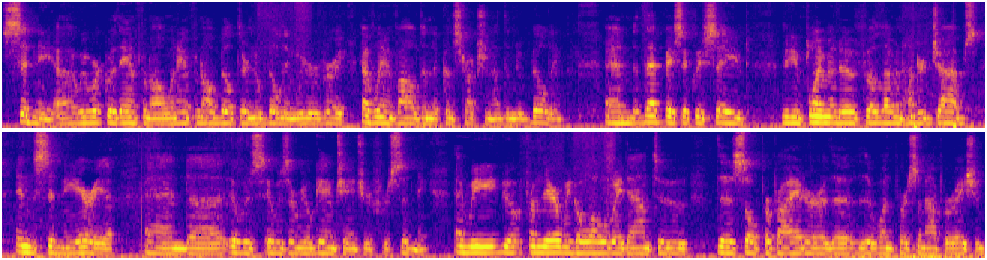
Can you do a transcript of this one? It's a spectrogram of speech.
Sidney. Uh, we worked with Amphenol when Amphenol built their new building. We were very heavily involved in the construction of the new building, and that basically saved the employment of 1,100 jobs in the Sidney area, and uh, it was it was a real game changer for Sidney. And we go from there. We go all the way down to the sole proprietor, the the one person operation,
